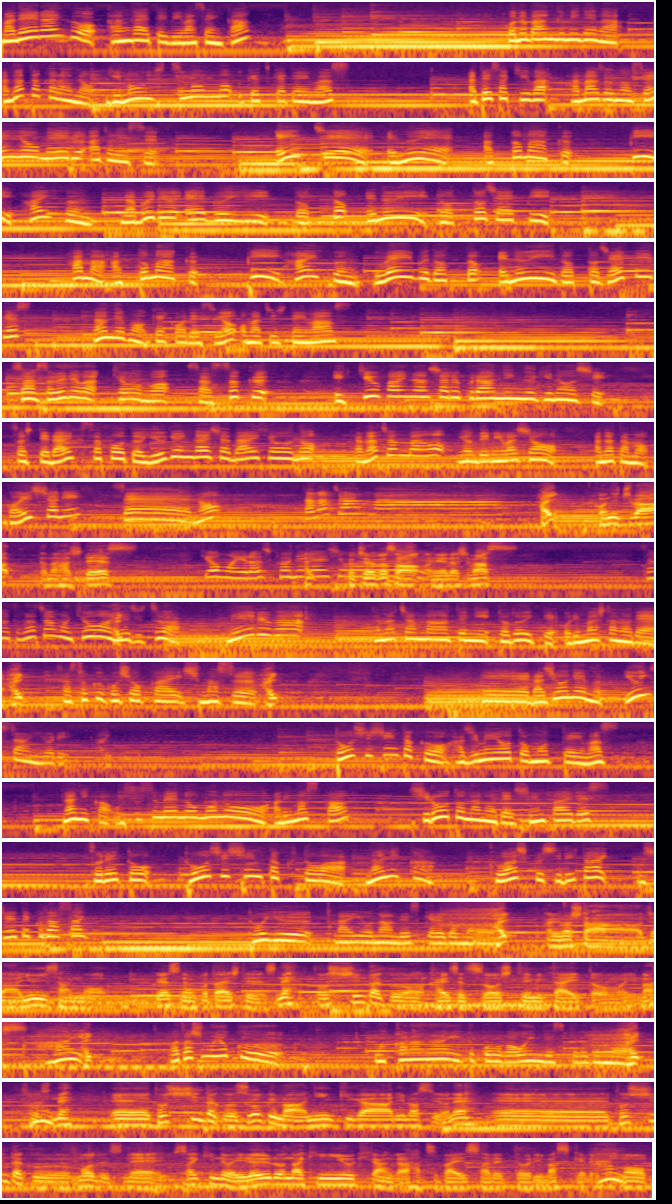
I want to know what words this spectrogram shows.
マネーライフを考えてみませんか？この番組ではあなたからの疑問質問も受け付けています。宛先は浜園専用メールアドレス hama.p-wave.ne.jp ハマアットマーク p-wave.ne.jp です。何でも結構ですよ。お待ちしています。さあそれでは今日も早速一級ファイナンシャルプランニング技能士そしてライフサポート有限会社代表のかなちゃんマンを呼んでみましょう。あなたもご一緒にせーのかなちゃんマンはいこんにちは棚橋です。今日もよろしくお願いします、はい、こちらこそお願いいたします。さあたなちゃんマン今日はね、はい、実はメールがたなちゃんマン宛に届いておりましたので、はい、早速ご紹介します。はい、えー、ラジオネームゆいさんより、はい、投資信託を始めようと思っています。何かおすすめのものありますか？素人なので心配です。それと投資信託とは何か詳しく知りたい。教えてください。という内容なんですけれども。はいわかりました。じゃあゆいさんのリクエストにお答えしてですね投資信託の解説をしてみたいと思います。はい、はい、私もよくわからないところが多いんですけれども。はいそうですね、はい、えー、投資信託すごく今人気がありますよね、えー、投資信託もですね最近ではいろいろな金融機関から発売されておりますけれども、はい。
